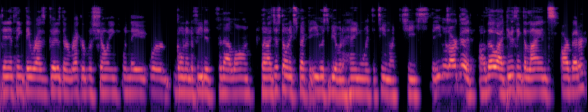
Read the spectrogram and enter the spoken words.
didn't think they were as good as their record was showing when they were going undefeated for that long. But I just don't expect the Eagles to be able to hang with the team like the Chiefs. The Eagles are good, although I do think the Lions are better.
